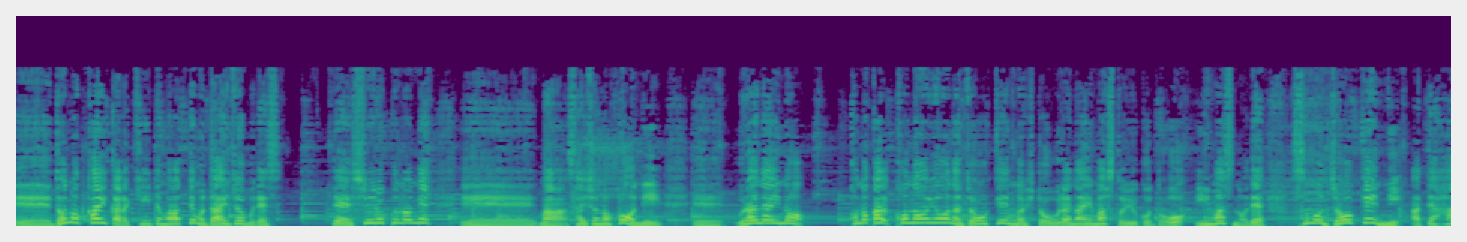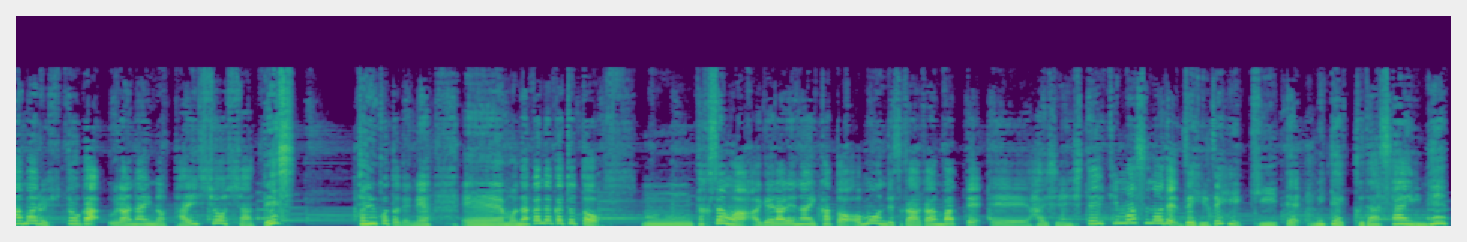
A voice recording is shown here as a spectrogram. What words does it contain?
えー、どの回から聞いてもらっても大丈夫です。で、収録のね、えー、まあ、最初の方に、えー、占いのこのか、このような条件の人を占いますということを言いますので、その条件に当てはまる人が占いの対象者です。ということでね、えー、もうなかなかちょっと、うーん、たくさんはあげられないかと思うんですが、頑張って、えー、配信していきますので、ぜひぜひ聞いてみてくださいね。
